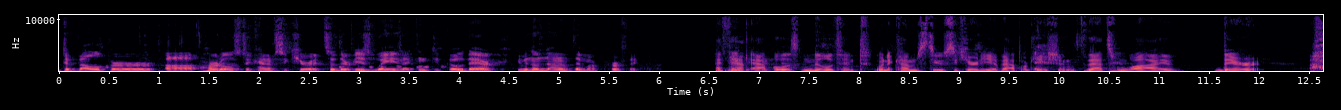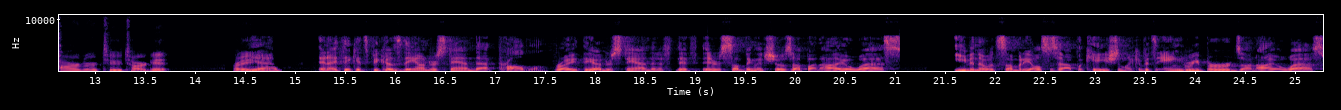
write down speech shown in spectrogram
developer uh, hurdles to kind of secure it. So there is ways I think to go there, even though none of them are perfect. I think Apple is militant when it comes to security of applications. That's why they're harder to target, right? Yeah. And I think it's because they understand that problem, right? They understand that if, if there's something that shows up on iOS, even though it's somebody else's application, like if it's Angry Birds on iOS,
